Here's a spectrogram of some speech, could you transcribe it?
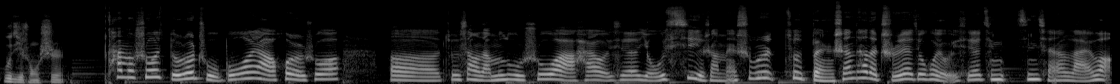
故技重施。他们说，比如说主播呀，或者说，呃，就像咱们录书啊，还有一些游戏上面，是不是就本身他的职业就会有一些金金钱的来往，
